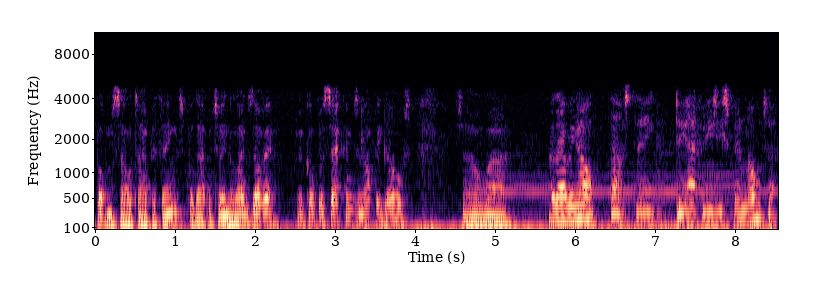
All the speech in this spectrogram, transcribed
button cell type of things, put that between the legs of it for a couple of seconds and off it goes. So uh, well there we go, that's the DF EZ Spin motor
